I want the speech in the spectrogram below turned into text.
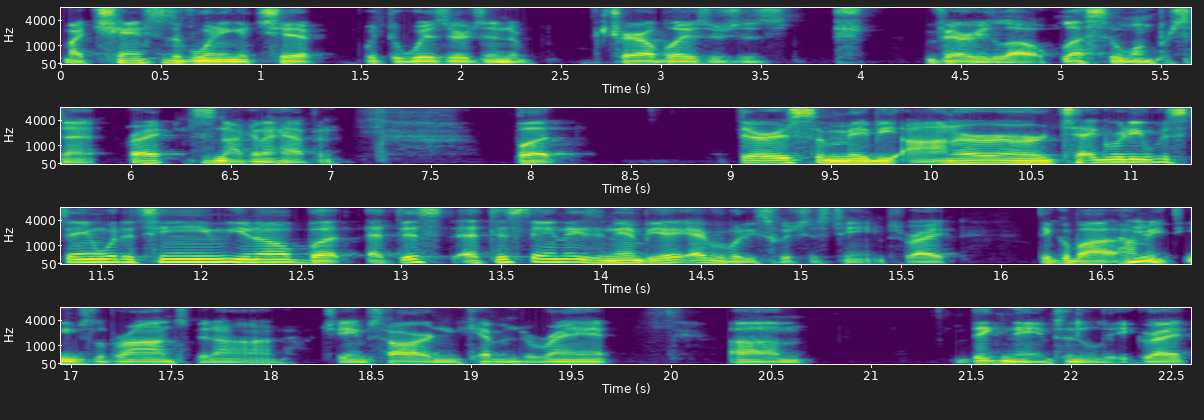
My chances of winning a chip with the Wizards and the Trailblazers is very low, less than one percent. Right? It's not going to happen. But there is some maybe honor or integrity with staying with a team, you know. But at this at this day and age in the NBA, everybody switches teams, right? Think about how many teams LeBron's been on, James Harden, Kevin Durant, um, big names in the league, right?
